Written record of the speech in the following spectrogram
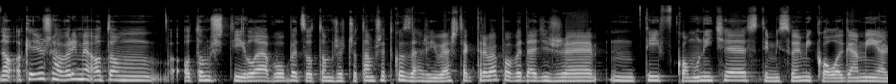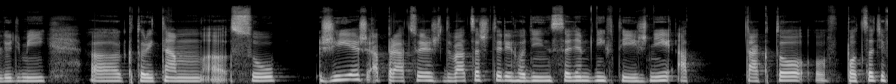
No keď už hovoríme o tom, o tom štýle a vôbec o tom, že čo tam všetko zažívaš, tak treba povedať, že mm, ty v komunite s tými svojimi kolegami a ľuďmi, eh, ktorí tam eh, sú, žiješ a pracuješ 24 hodín 7 dní v týždni a takto v podstate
